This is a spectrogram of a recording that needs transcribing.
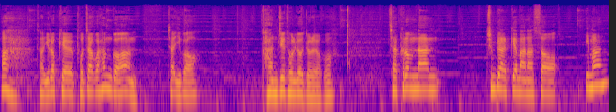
아, 자, 이렇게 보자고 한 건, 자, 이거, 반지 돌려주려고. 자, 그럼 난 준비할 게 많아서, 이만?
